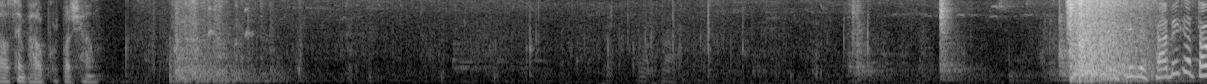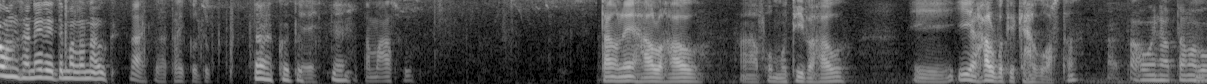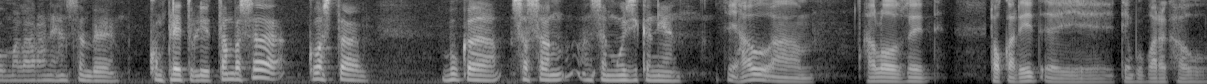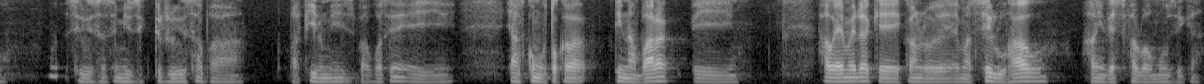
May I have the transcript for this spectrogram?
eu sempre falo por paixão. Você sabe que tá onde sanere te malana Ah, tá aí com tu. tá koto É. é Tamasu. Então, né, halo hau, uh, for motiva hau, e, halo bote que hau gosta. Ahoy na tamago malarane hansan be completo li tambasa gosta buka sasan hansan música nian Sim, hau, um, halo zed, e tempo para hau, serviço de music producer para para filmes, para você, e, hau como toca tinambara, e hau melhor que é uma selu hau, hau investe para música.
